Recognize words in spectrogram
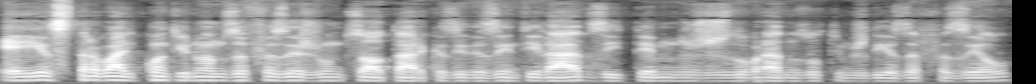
É esse trabalho que continuamos a fazer junto dos autarcas e das entidades e temos-nos desdobrado nos últimos dias a fazê-lo,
